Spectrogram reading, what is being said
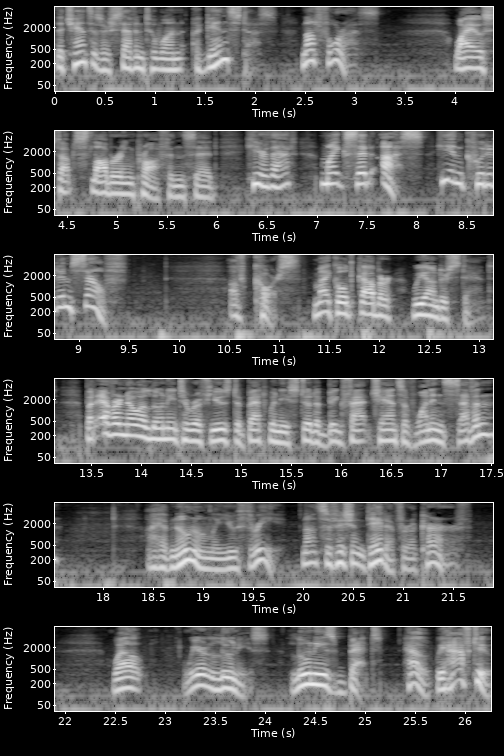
The chances are seven to one against us, not for us. Wyo stopped slobbering Prof and said, Hear that? Mike said us. He included himself. Of course, Mike Oldgabber, we understand. But ever know a loony to refuse to bet when he stood a big fat chance of one in seven? I have known only you three. Not sufficient data for a curve. Well, we're loonies. Loonies bet. Hell, we have to.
